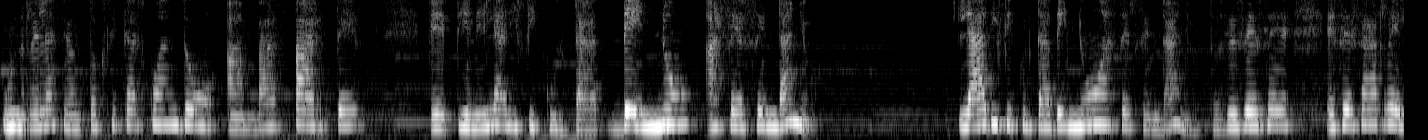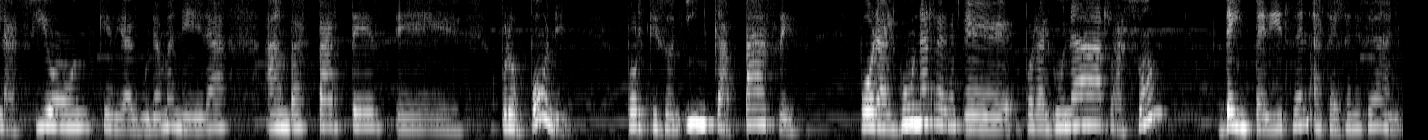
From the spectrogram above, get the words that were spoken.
Una relación tóxica es cuando ambas partes eh, tienen la dificultad de no hacerse daño la dificultad de no hacerse daño. Entonces es esa relación que de alguna manera ambas partes eh, proponen, porque son incapaces por alguna, eh, por alguna razón de impedirse hacerse ese daño.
